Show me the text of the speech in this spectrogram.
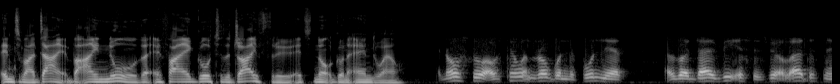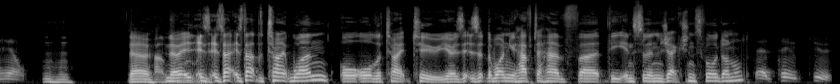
into my diet, but I know that if I go to the drive-through, it's not going to end well. And also, I was telling Rob on the phone there, I've got diabetes as well. That doesn't help. Mm-hmm. No, no. Is, is that is that the type one or, or the type two? You know, is, it- is it the one you have to have uh, the insulin injections for, Donald? That type two.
